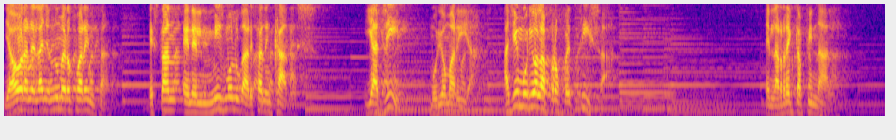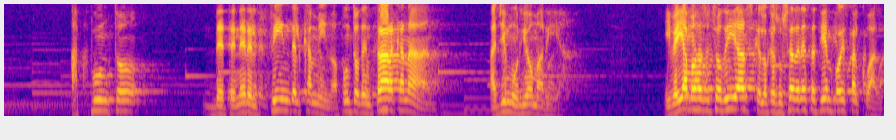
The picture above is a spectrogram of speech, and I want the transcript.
Y ahora en el año número 40 están en el mismo lugar, están en Cádiz. Y allí murió María. Allí murió la profetisa en la recta final, a punto de tener el fin del camino, a punto de entrar a Canaán. Allí murió María. Y veíamos hace ocho días que lo que sucede en este tiempo es tal cual.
